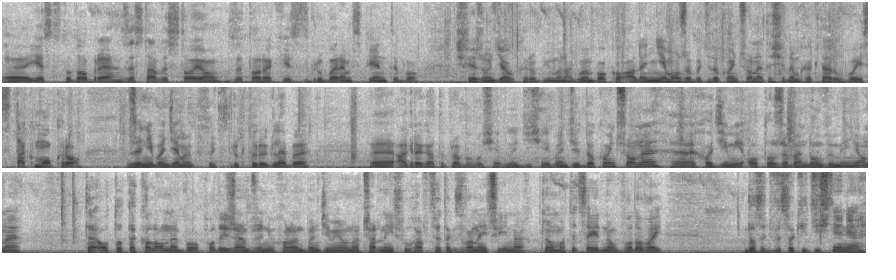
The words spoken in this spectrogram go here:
e, jest to dobre, zestawy stoją, zetorek jest z gruberem spięty, bo świeżą działkę robimy na głęboko, ale nie może być dokończone te 7 hektarów, bo jest tak mokro, że nie będziemy psuć struktury gleby. E, Agregat uprawowo-siewny dzisiaj będzie dokończony, E, chodzi mi o to, że będą wymienione te oto te kolony, bo podejrzewam, że New Holland będzie miał na czarnej słuchawce tak zwanej, czyli na pneumatyce jednoobwodowej dosyć wysokie ciśnienie.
